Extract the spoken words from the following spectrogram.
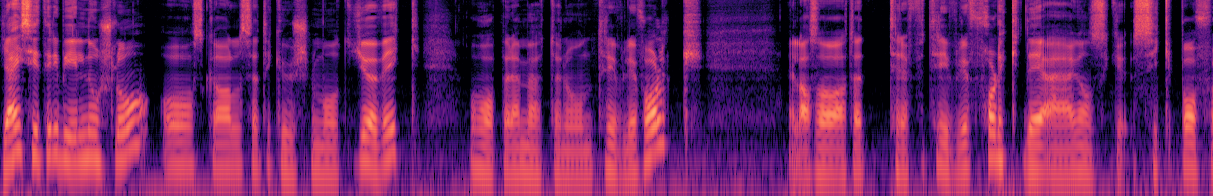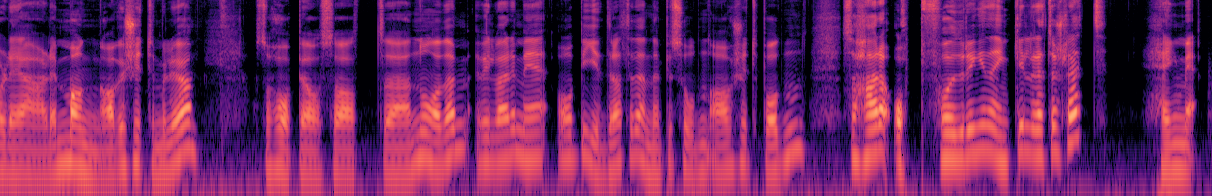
Jeg sitter i bilen i Oslo og skal sette kursen mot Gjøvik, og håper jeg møter noen trivelige folk. Eller altså at jeg treffer trivelige folk, det er jeg ganske sikker på, for det er det mange av i skyttermiljøet. Så håper jeg også at eh, noen av dem vil være med og bidra til denne episoden av Skytterpodden. Så her er oppfordringen enkel, rett og slett. Heng med.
